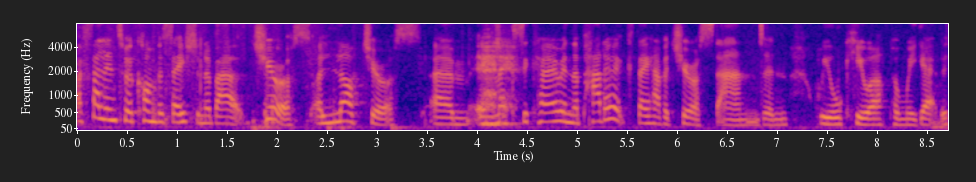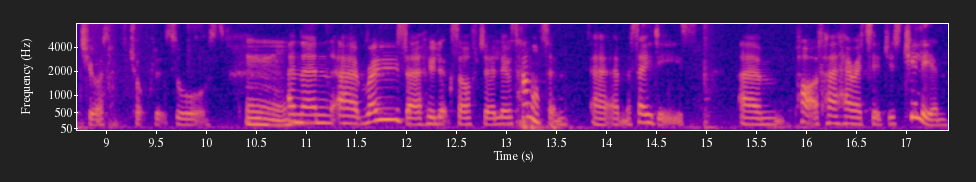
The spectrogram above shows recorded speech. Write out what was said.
I fell into a conversation about churros. I love churros. Um, in Mexico, in the paddock, they have a churros stand, and we all queue up and we get the churros with chocolate sauce. And then uh, Rosa, who looks after Lewis Hamilton uh, at Mercedes, um, part of her heritage is Chilean.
